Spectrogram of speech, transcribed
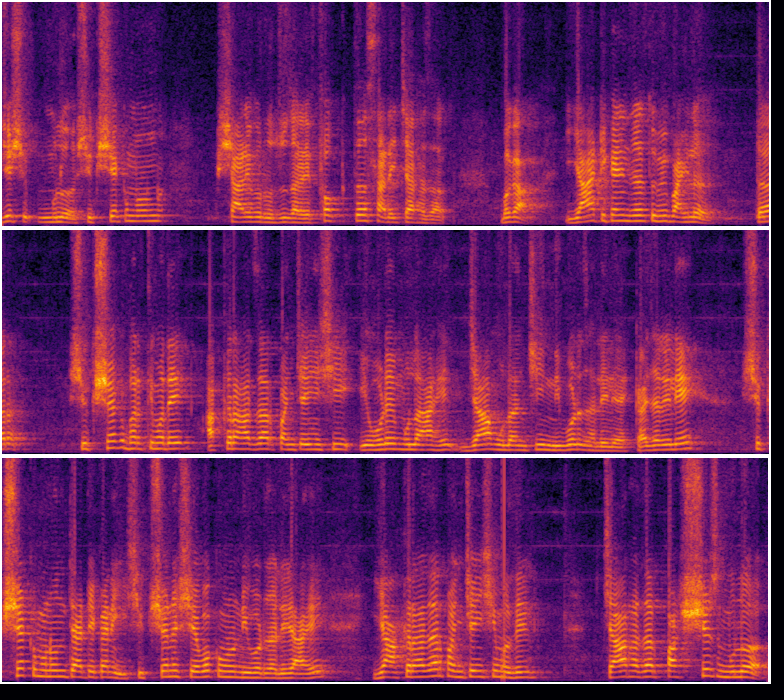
जे शि मुलं शिक्षक म्हणून शाळेवर रुजू झाले फक्त साडेचार हजार. बघा या ठिकाणी जर तुम्ही पाहिलं तर शिक्षक भरतीमध्ये अकरा हजार पंच्याऐंशी एवढे मुलं आहेत ज्या मुलांची निवड झालेली आहे. काय झालेली आहे? शिक्षक म्हणून त्या ठिकाणी शिक्षण सेवक म्हणून निवड झालेली आहे. या अकरा हजार पंच्याऐंशीमधील चार हजार पाचशेच मुलं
